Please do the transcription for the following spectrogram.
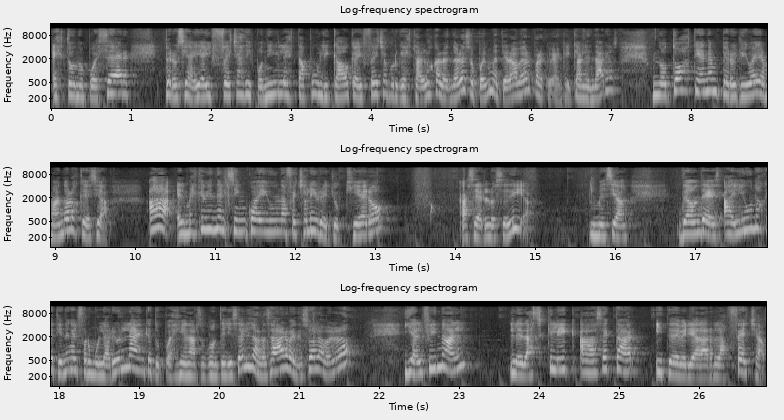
esto no puede ser, pero si ahí hay fechas disponibles, está publicado que hay fecha porque están los calendarios, se pueden meter a ver para que vean que hay calendarios. No todos tienen, pero yo iba llamando a los que decía, ah, el mes que viene el 5 hay una fecha libre, yo quiero hacerlo ese día. Y me decían, ¿De dónde es? Hay unos que tienen el formulario online que tú puedes llenar, suponte Giselle, Salazar, Venezuela, bla, bla, bla. Y al final le das clic a aceptar y te debería dar la fecha,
